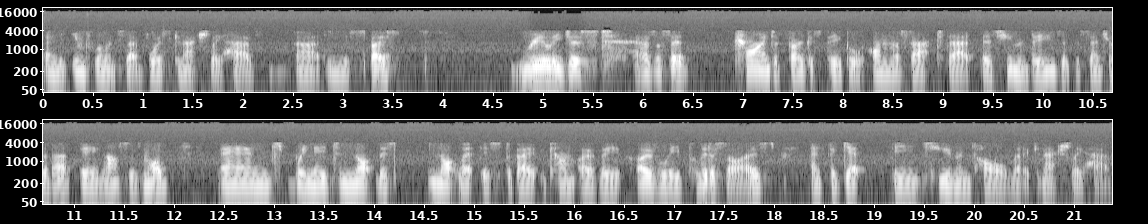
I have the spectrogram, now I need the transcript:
and the influence that voice can actually have uh, in this space. Really, just as I said, trying to focus people on the fact that there's human beings at the centre of that, being us as mob, and we need to not this not let this debate become overly overly politicised and forget the human toll that it can actually have.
